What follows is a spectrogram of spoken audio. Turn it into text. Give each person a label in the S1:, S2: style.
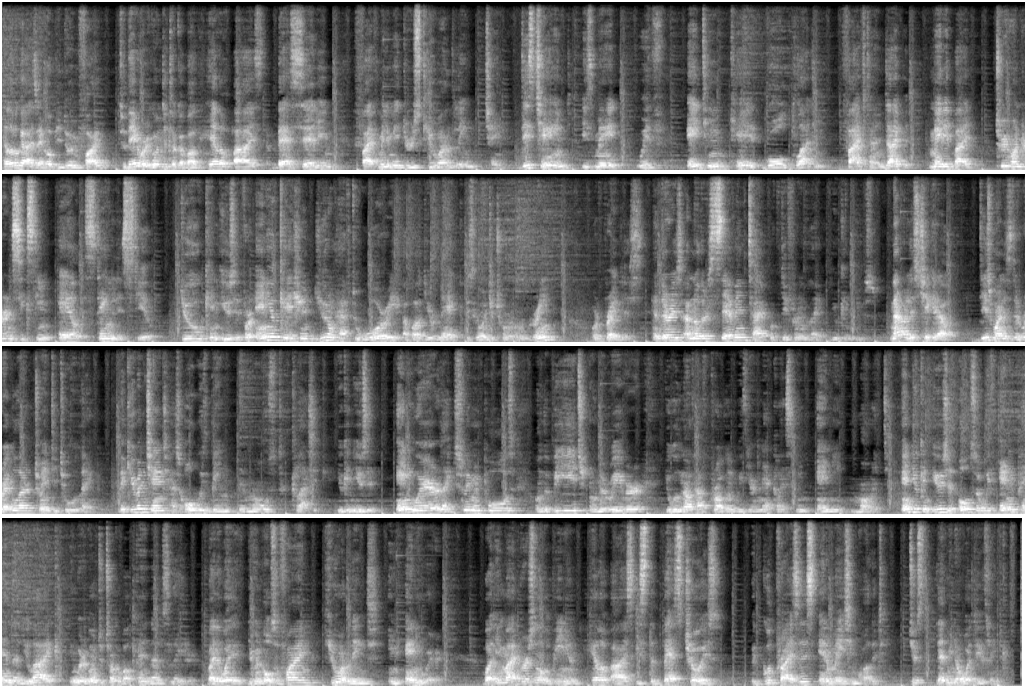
S1: Hello guys, I hope you're doing fine. Today we're going to talk about HelloIce best-selling 5mm Cuban link chain. This chain is made with 18K gold platinum, 5 time diamond, made by 316L stainless steel. You can use it for any occasion, you don't have to worry about your neck is going to turn on green or braidless. And there is another 7 type of different length you can use. Now let's check it out. This one is the regular 22 length. The Cuban chain has always been the most classic. You can use it anywhere like swimming pools, on the beach, on the river, you will not have problem with your necklace in any moment. And you can use it also with any pendant you like, and we're going to talk about pendants later. By the way, you can also find Cuban links in anywhere. But in my personal opinion, HelloIce is the best choice with good prices and amazing quality. Just let me know what do you think.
